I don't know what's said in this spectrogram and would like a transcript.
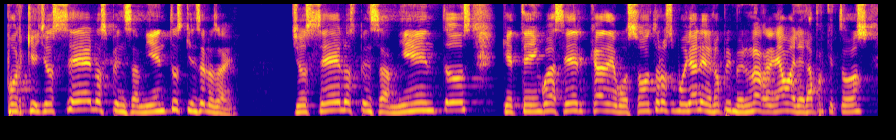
Porque yo sé los pensamientos, ¿quién se los sabe? Yo sé los pensamientos que tengo acerca de vosotros. Voy a leerlo primero en la Reina Valera porque todos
